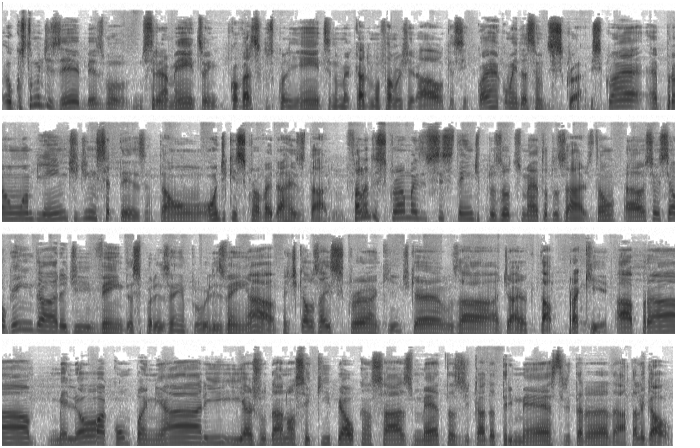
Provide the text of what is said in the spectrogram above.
eu costumo dizer, mesmo nos treinamentos, em conversa com os clientes, no mercado de uma forma geral, que assim, qual é a recomendação de Scrum? Scrum é, é para um ambiente de incerteza. Então, onde que Scrum vai dar resultado? Falando Scrum, mas isso se estende para os outros métodos ágeis. Então, uh, se, alguém da área de vendas, por exemplo, eles vêm, ah, a gente quer usar Scrum aqui, a gente quer usar Agile, tá? Para quê? Ah, para melhor acompanhar e, e, ajudar a nossa equipe a alcançar as metas de cada trimestre, tarará. Tá legal.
